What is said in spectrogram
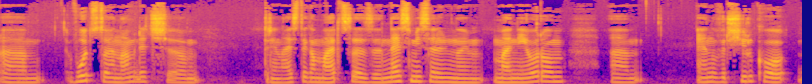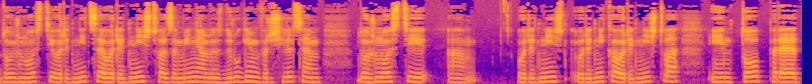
Um, vodstvo je namreč um, 13. marca z nesmiselnim manevrom um, eno vršilko dožnosti urednice uredništva zamenjalo z drugim vršilcem dožnosti um, uredniš, urednika uredništva in to pred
